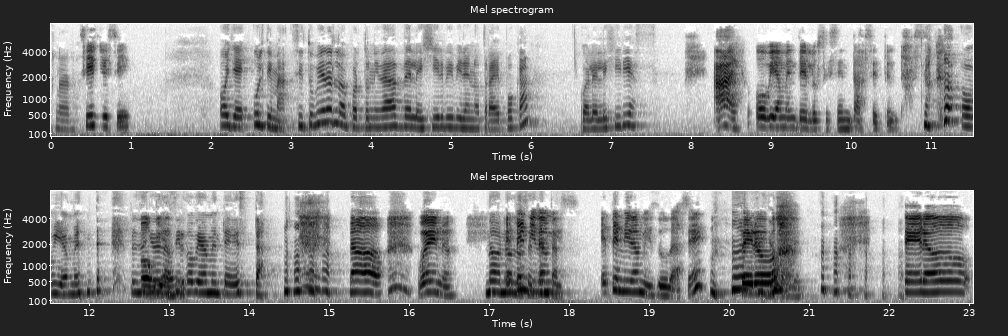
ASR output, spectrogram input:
Claro. sí, sí, sí. Oye, última, si tuvieras la oportunidad de elegir vivir en otra época, ¿cuál elegirías? Ay, obviamente los 60, 70. obviamente. Pensé que ibas a decir, obviamente esta. No, bueno, no, no, he, los tenido setentas. mis, he tenido mis dudas, ¿eh? Pero, pero,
